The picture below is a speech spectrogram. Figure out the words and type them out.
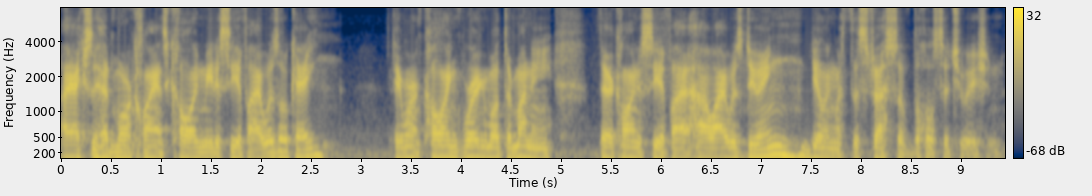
I actually had more clients calling me to see if I was okay. They weren't calling worrying about their money. They're calling to see if I how I was doing dealing with the stress of the whole situation.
